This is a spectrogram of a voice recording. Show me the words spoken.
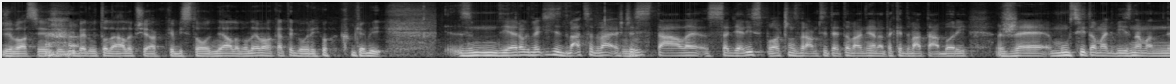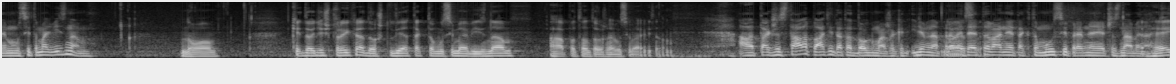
že vlastne, že vyberú to najlepšie ako keby z toho dňa, lebo nemám kategóriu, ako keby. Je rok 2022, ešte Mhm. stále sa delí spoločnosť v rámci tetovania na také dva tábory, že musí to mať význam a nemusí to mať význam. No, keď dojdeš prvýkrát do štúdia, tak to musí mať význam a potom to už nemusí mať význam. Ale takže stále platí táto dogma, že keď idem na prvé No, jasné. tetovanie, tak to musí pre mňa niečo znamenať. Hej,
